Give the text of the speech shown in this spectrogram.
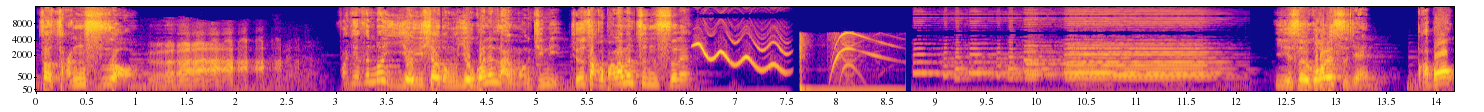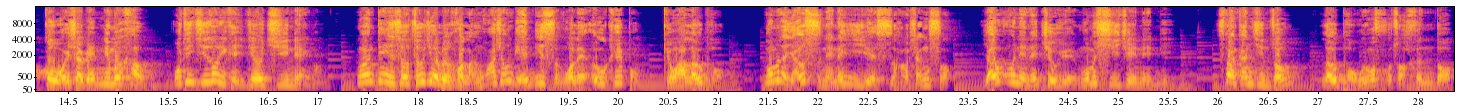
找脏屎哦。发现很多益友与小动物有关的难忘经历，就是咋个把它们整死的？一首歌的时间，大宝，各位小编，你们好，我听轻松一刻已经有几年了，我想点一首周杰伦和浪花兄弟，你是我的 OK 泵，给我老婆。我们在幺四年的一月十号相识。幺五年的九月，我们喜结连理。这段感情中，老婆为我付出了很多。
